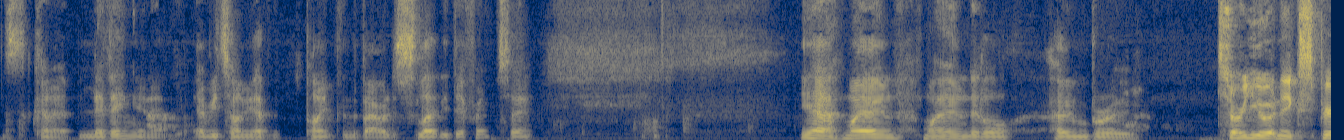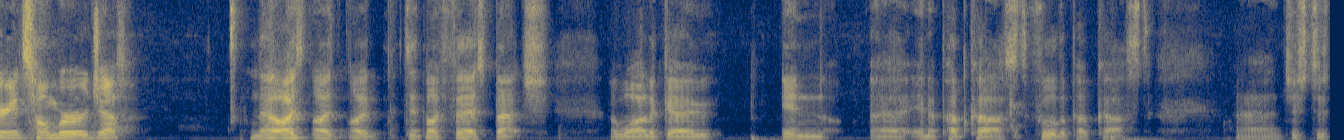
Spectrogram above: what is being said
it's kind of living and it, every time you have the pint from the barrel it's slightly different so yeah my own my own little home brew So are you an experienced home brewer, Jeff? no I, I i did my first batch a while ago in uh, in a pubcast for the pubcast uh, just to,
